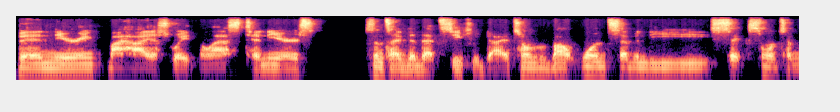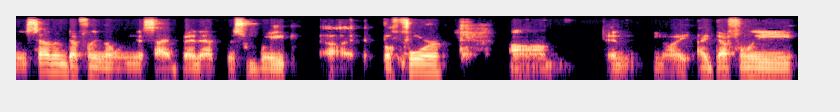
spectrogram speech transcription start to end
been nearing my highest weight in the last 10 years since I did that seafood diet. So I'm about 176, 177, definitely the leanest I've been at this weight uh, before. Um, and, you know, I, I, definitely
